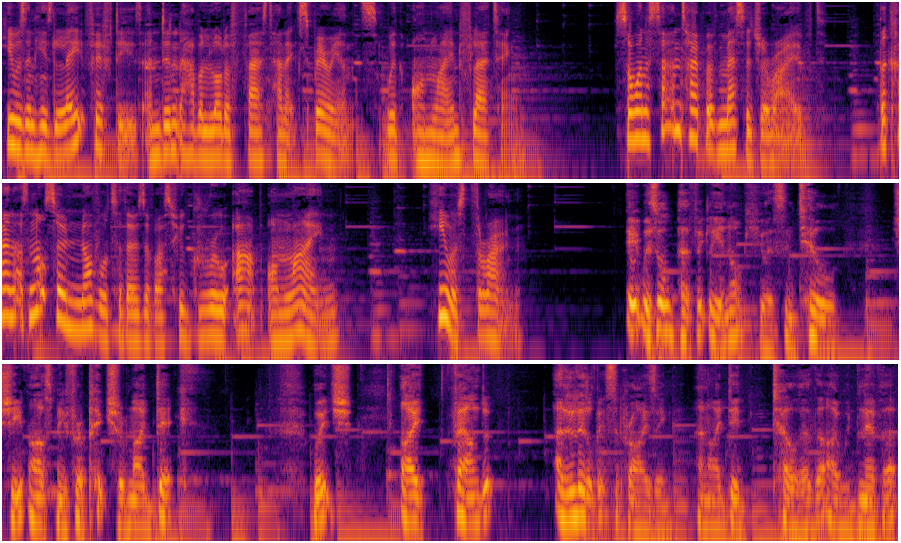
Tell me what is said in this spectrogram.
He was in his late 50s and didn't have a lot of first hand experience with online flirting. So when a certain type of message arrived, the kind that's not so novel to those of us who grew up online, he was thrown. It was all perfectly innocuous until she asked me for a picture of my dick, which I found a little bit surprising. And I did tell her that I would never,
